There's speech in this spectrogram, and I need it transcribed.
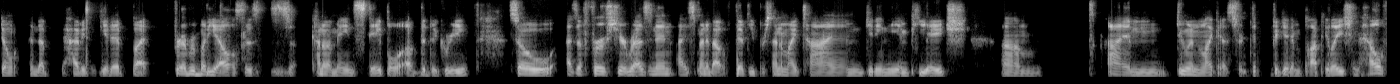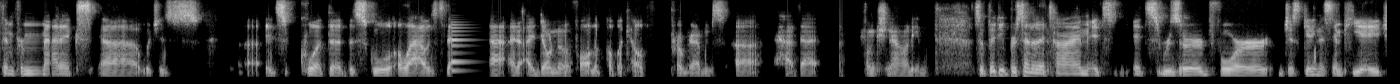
don't end up having to get it. But for everybody else, this is kind of a main staple of the degree. So as a first year resident, I spent about 50% of my time getting the MPH. Um, I'm doing like a certificate in population health informatics, uh, which is uh, it's cool that the, the school allows that I, I, don't know if all the public health programs uh, have that functionality. So 50% of the time, it's it's reserved for just getting this MPH.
